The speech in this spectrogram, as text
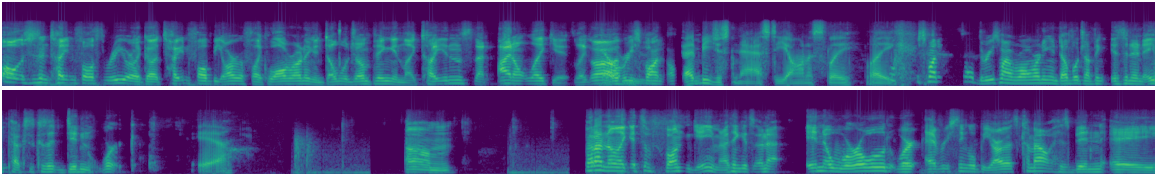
oh this isn't titanfall 3 or like a titanfall br with like wall running and double jumping and like titans that i don't like it like oh would be- respawn that'd be just nasty, honestly. Like, said the reason why wall running and double jumping isn't in apex is because it didn't work yeah, Um, but I don't know, like it's a fun game. and I think it's an in a world where every single BR that's come out has been a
